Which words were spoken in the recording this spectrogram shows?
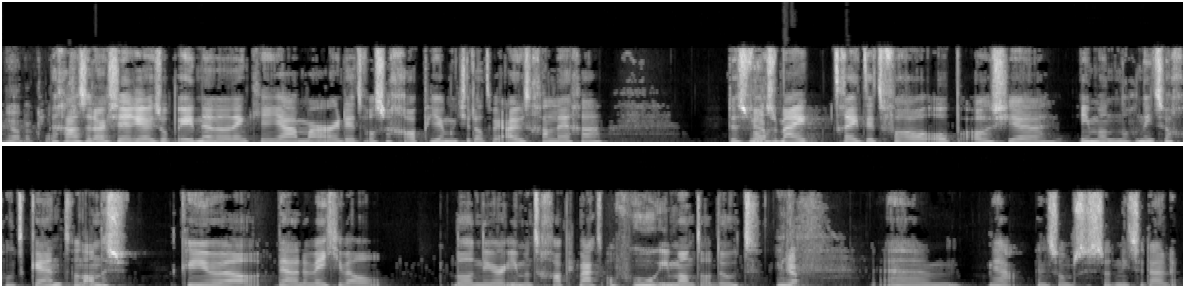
ja, dat klopt. Dan gaan ze daar Ja. serieus op in en dan denk je, ja, maar dit was een grapje, moet je dat weer uit gaan leggen. Dus volgens mij treedt dit vooral op als je iemand nog niet zo goed kent. Want anders kun je wel, ja, dan weet je wel wanneer iemand een grapje maakt of hoe iemand dat doet. Ja. Ehm, ja, en soms is dat niet zo duidelijk.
